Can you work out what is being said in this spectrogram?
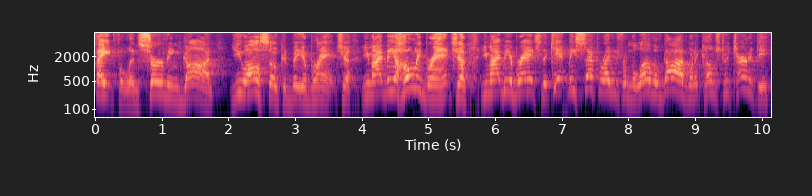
faithful and serving God, you also could be a branch. You might be a holy branch. You might be a branch that can't be separated from the love of God when it comes to eternity.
